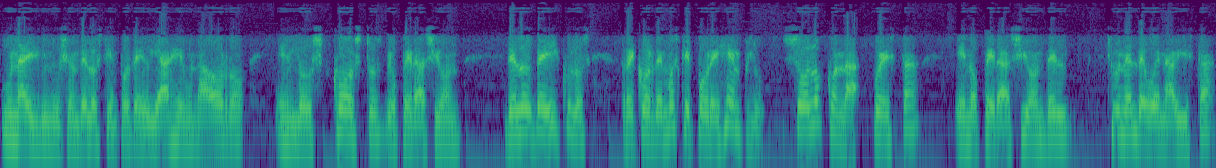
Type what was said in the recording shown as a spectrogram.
una disminución de los tiempos de viaje, un ahorro en los costos de operación de los vehículos. Recordemos que, por ejemplo, solo con la puesta en operación del túnel de Buenavista,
